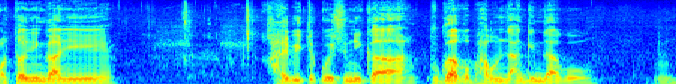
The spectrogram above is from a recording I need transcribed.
어떤 인간이 갈비 뜯고 있으니까 국하고 밥은 남긴다고. 응?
